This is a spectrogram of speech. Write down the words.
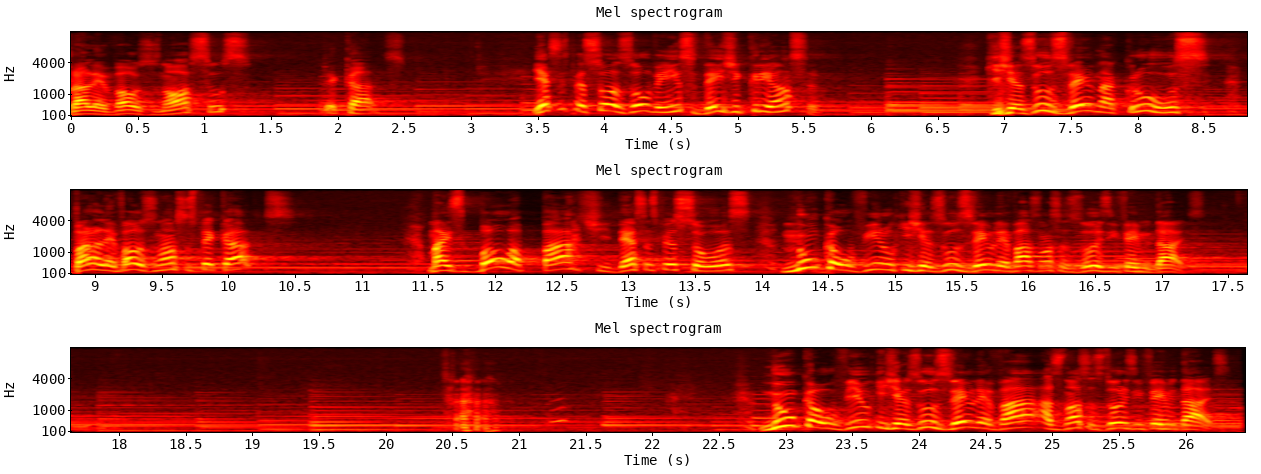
Para levar os nossos pecados. E essas pessoas ouvem isso desde criança. Que Jesus veio na cruz para levar os nossos pecados. Mas boa parte dessas pessoas nunca ouviram que Jesus veio levar as nossas dores e enfermidades. nunca ouviu que Jesus veio levar as nossas dores e enfermidades.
